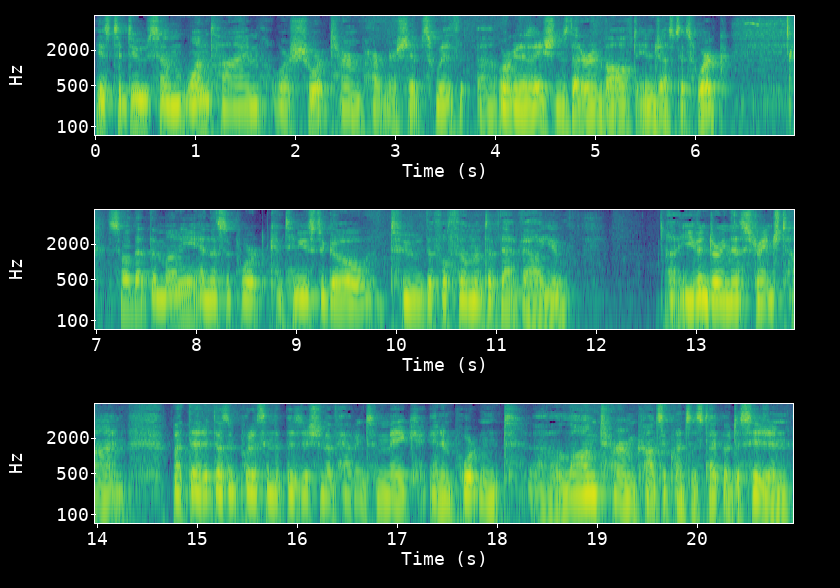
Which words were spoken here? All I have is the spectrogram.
is to do some one time or short term partnerships with uh, organizations that are involved in justice work so that the money and the support continues to go to the fulfillment of that value. Uh, even during this strange time, but that it doesn't put us in the position of having to make an important uh, long term consequences type of decision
